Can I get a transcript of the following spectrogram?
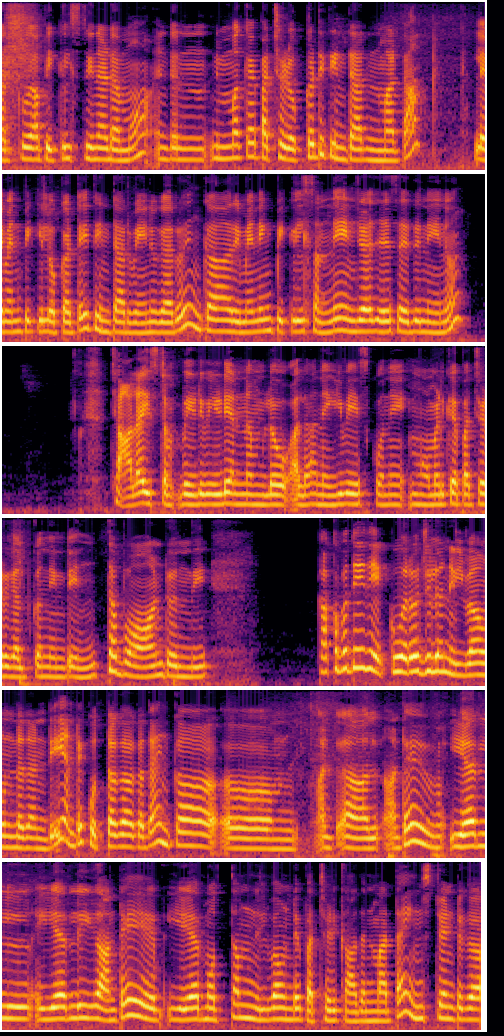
తక్కువ పికిల్స్ తినడము. అండ్ నిమ్మకాయ పచ్చడి ఒక్కటి తింటారనమాట లెమన్ పికిల్ ఒకటి తింటారు వేణుగారు ఇంకా రిమైనింగ్ పికిల్స్ అన్నీ ఎంజాయ్ చేసేది నేను. చాలా ఇష్టం. వేడి వేడి అన్నంలో అలా నెయ్యి వేసుకొని మామిడికాయ పచ్చడి కలుపుకొని తింటే ఎంత బాగుంటుంది. కాకపోతే ఇది ఎక్కువ రోజులు నిల్వ ఉండదండి. అంటే కొత్తగా కదా ఇంకా అంటే అంటే ఇయర్ ఇయర్లీగా అంటే ఇయర్ మొత్తం నిల్వ ఉండే పచ్చడి కాదనమాట ఇన్స్టెంట్గా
